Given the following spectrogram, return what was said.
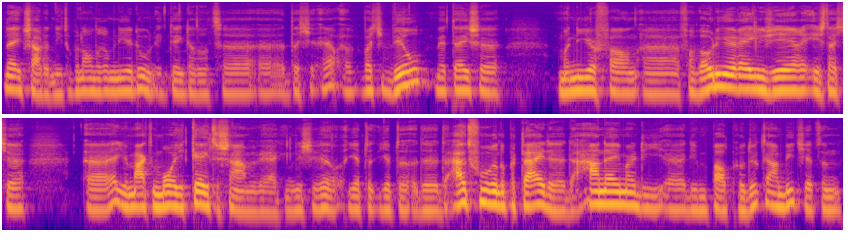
Nee, ik zou dat niet op een andere manier doen. Ik denk dat, het, uh, dat je, wat je wil met deze manier van, van woningen realiseren, is dat je, je maakt een mooie ketensamenwerking. Dus je, wil, je hebt, de, je hebt de, de, de uitvoerende partij, de, de aannemer, die, die een bepaald product aanbiedt. Je hebt een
